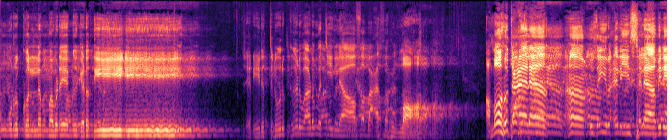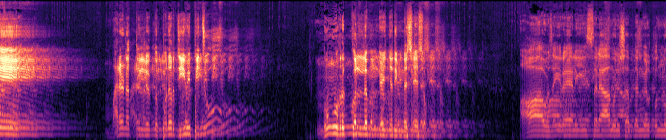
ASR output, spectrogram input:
നൂറ് കൊല്ലം അവിടെ അങ്ങ് കിടത്തി. ശരീരത്തിന് ഒരു കേടുപാടും പറ്റിയില്ല. മരണത്തിൽ നിന്ന് പുനർജീവിപ്പിച്ചു. നൂറ് കൊല്ലം കഴിഞ്ഞതിന്റെ ശേഷം ആ ഉസൈർ അലൈഹിസ്സലാം ഒരു ശബ്ദം കേൾക്കുന്നു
